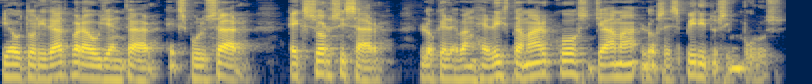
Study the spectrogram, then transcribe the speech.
y autoridad para ahuyentar, expulsar, exorcizar lo que el evangelista Marcos llama los espíritus impuros,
